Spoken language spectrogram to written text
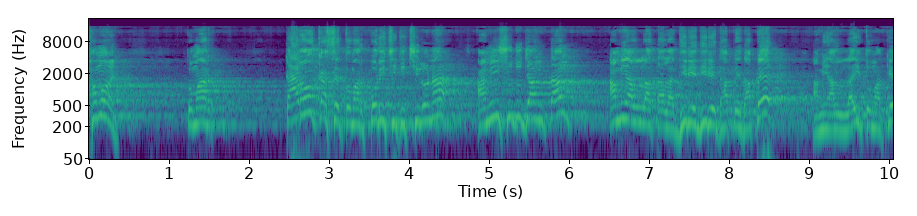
সময়। তোমার কারও কাছে তোমার পরিচিতি ছিল না, আমি শুধু জানতাম, আমি আল্লাহ তালা ধীরে ধীরে ধাপে ধাপে, আমি আল্লাহই তোমাকে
